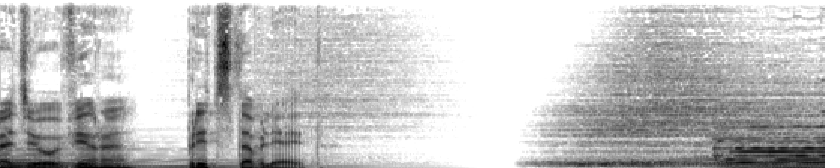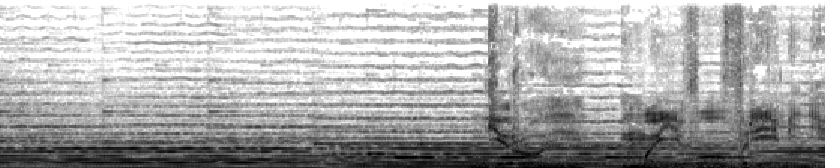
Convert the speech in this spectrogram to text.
Радио «Вера» представляет Герои моего времени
